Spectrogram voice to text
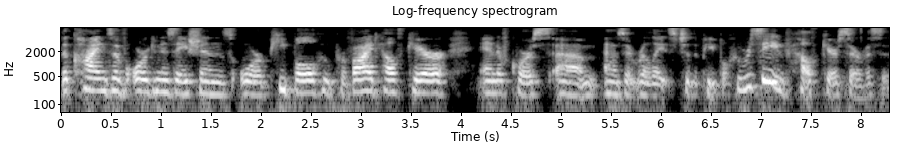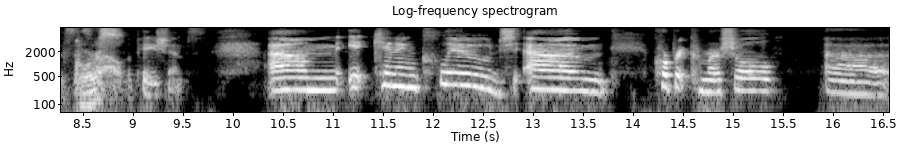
the kinds of organizations or people who provide healthcare, and of course, um, as it relates to the people who receive healthcare services as well, the patients. Um, it can include um, corporate commercial. Uh,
